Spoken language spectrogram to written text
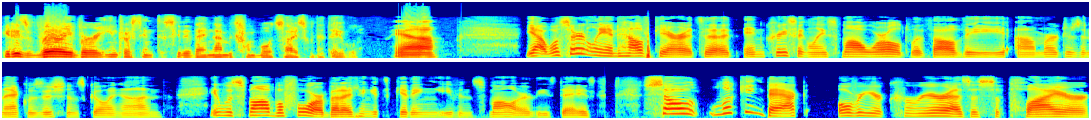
it is very very interesting to see the dynamics from both sides of the table. yeah. Yeah, well, certainly in healthcare, it's an increasingly small world with all the uh, mergers and acquisitions going on. It was small before, but I think it's getting even smaller these days. So, looking back over your career as a supplier,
